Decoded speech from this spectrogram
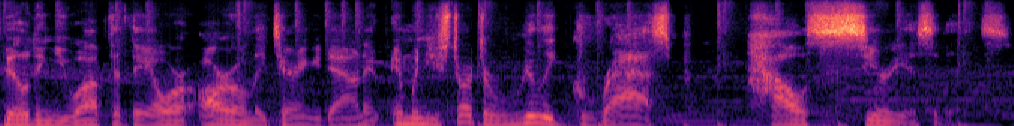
building you up that they are are only tearing you down and, and when you start to really grasp how serious it is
